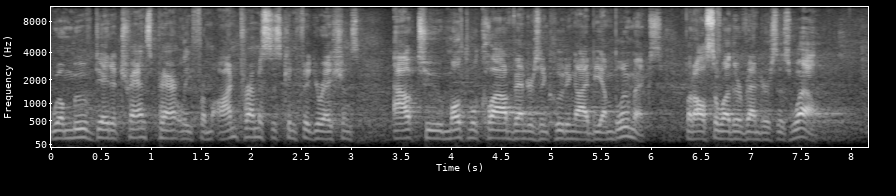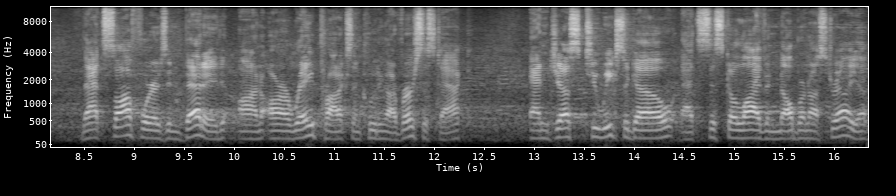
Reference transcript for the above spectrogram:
will move data transparently from on-premises configurations out to multiple cloud vendors, including IBM Bluemix, but also other vendors as well. That software is embedded on our array products, including our VersaStack. And just two weeks ago at Cisco Live in Melbourne, Australia,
